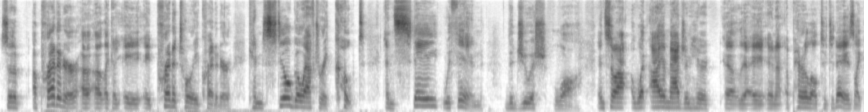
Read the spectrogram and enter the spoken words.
So a predator, uh, uh, like a, a, a, predatory creditor, can still go after a coat and stay within the Jewish law. And so, I, what I imagine here, uh, in a, a, parallel to today, is like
